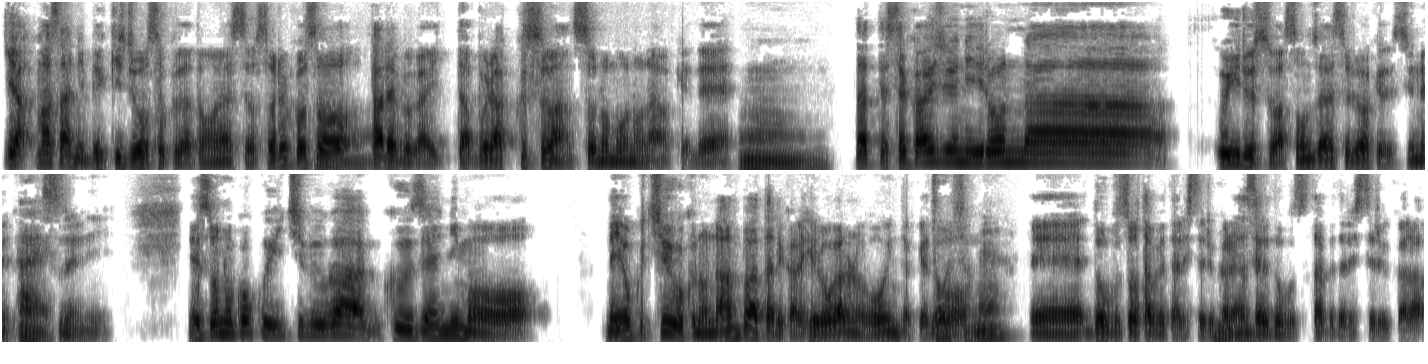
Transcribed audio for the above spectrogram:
いや、まさにべき上則だと思いますよ。それこそ、タレブが言ったブラックスワンそのものなわけで。だって世界中にいろんなウイルスは存在するわけですよね。す、で、に。で、そのごく一部が偶然にもね、よく中国の南部あたりから広がるのが多いんだけど、そうですね。えー、動物を食べたりしてるから、野生動物を食べたりしてるから、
